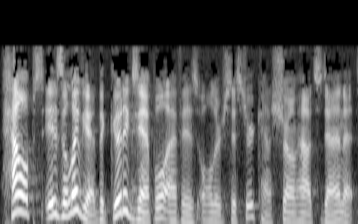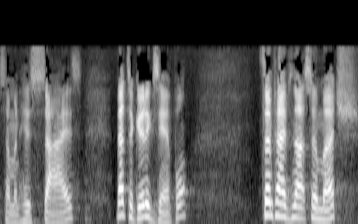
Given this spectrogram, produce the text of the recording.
helps is Olivia, the good example of his older sister, kind of show him how it's done at someone his size. That's a good example. Sometimes not so much.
